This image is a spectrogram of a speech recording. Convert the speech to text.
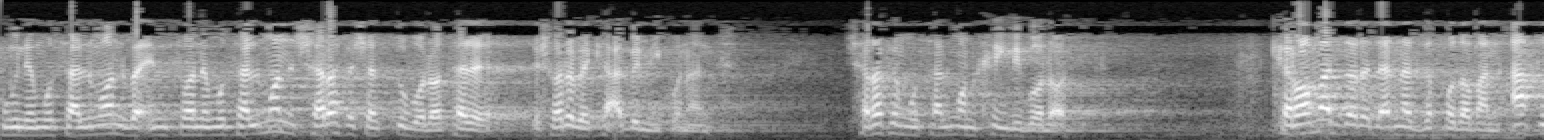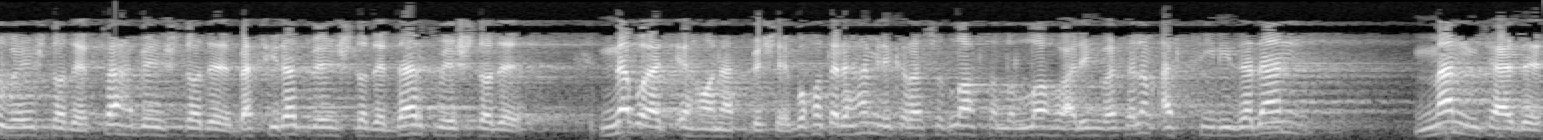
خون مسلمان و انسان مسلمان شرفش از تو بالاتره. اشاره به کعبه می‌کنند. شرف مسلمان خیلی بالاست. کرامت داره در نزد خداوند. عقل بهش داده فهم بهش داده بصیرت بهش داده درک بهش داده. نباید اهانت بشه. به خاطر همینه که رسول الله صلی الله علیه و سلم از سیلی زدن من کرده.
